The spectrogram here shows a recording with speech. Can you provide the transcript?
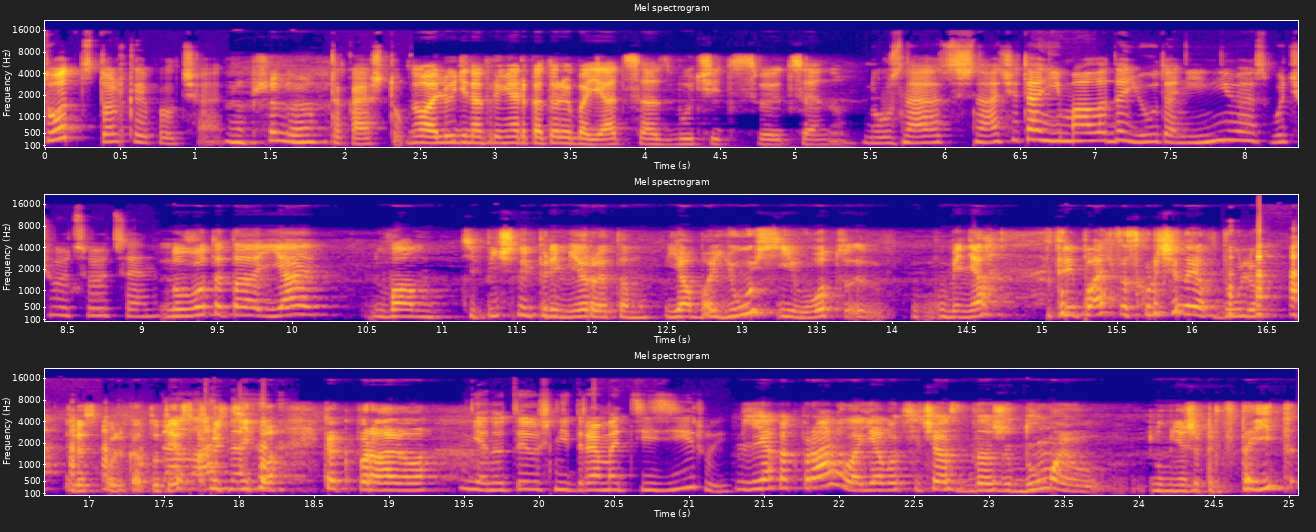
тот столько и получает. Вообще да. Такая штука. Ну а люди, например, которые боятся озвучить свою цену. Ну, значит, значит, они мало дают, они не озвучивают свою цену. Ну вот это я вам типичный пример этому. Я боюсь, и вот э, у меня три пальца скручены в дулю. Или сколько тут Да я ладно. скрутила, как правило. Не, ну ты уж не драматизируй. Я, как правило, я вот сейчас даже думаю, ну мне же предстоит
